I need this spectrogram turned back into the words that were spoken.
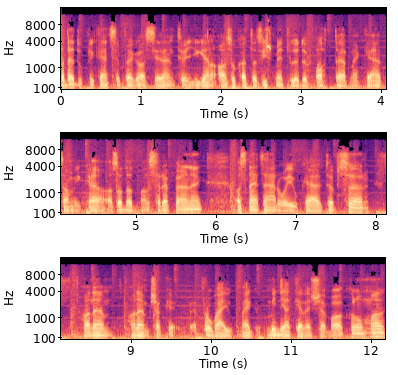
A deduplikáció pedig azt jelenti, hogy igen, azokat az ismétlődő patterneket, amik az adatban szerepelnek, azt ne tároljuk el többször, hanem, hanem csak próbáljuk meg minél kevesebb alkalommal.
